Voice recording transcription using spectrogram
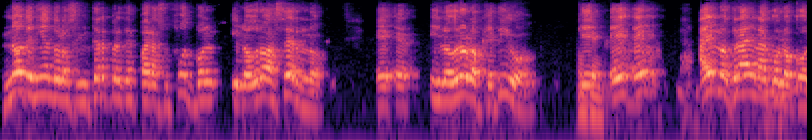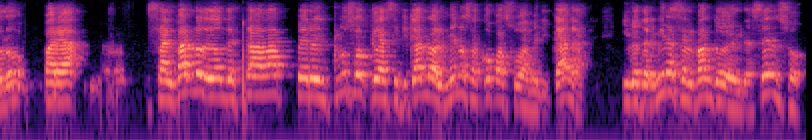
no teniendo los intérpretes para su fútbol, y logró hacerlo. Eh, eh, y logró el objetivo. Que él, a él lo traen a Colo Colo para salvarlo de donde estaba, pero incluso clasificarlo al menos a Copa Sudamericana. Y lo termina salvando del descenso,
